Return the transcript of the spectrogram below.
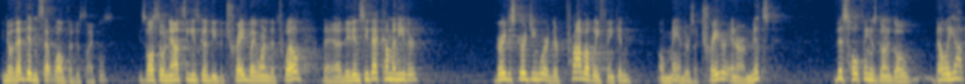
You know, that didn't set well with the disciples. He's also announcing he's going to be betrayed by one of the 12. Uh, they didn't see that coming either. Very discouraging word. They're probably thinking, oh man, there's a traitor in our midst. This whole thing is going to go belly up.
